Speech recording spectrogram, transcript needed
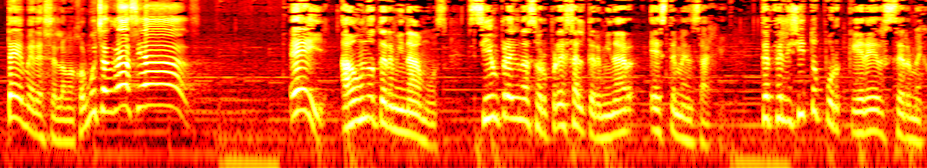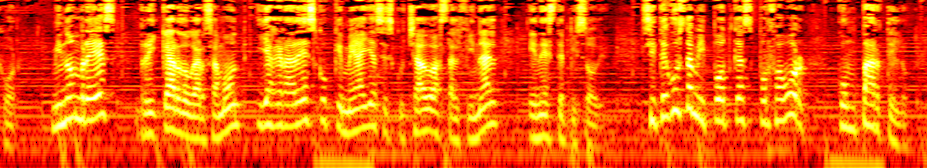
Te mereces lo mejor. Muchas gracias. ¡Hey! Aún no terminamos. Siempre hay una sorpresa al terminar este mensaje. Te felicito por querer ser mejor. Mi nombre es Ricardo Garzamont y agradezco que me hayas escuchado hasta el final en este episodio. Si te gusta mi podcast, por favor, compártelo.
